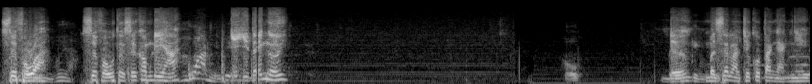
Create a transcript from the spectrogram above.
Sư phụ. À? Sư phụ thật sự không đi hả? Vậy. Gì tới ngươi. Được, mình sẽ làm cho cô ta ngạc nhiên.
